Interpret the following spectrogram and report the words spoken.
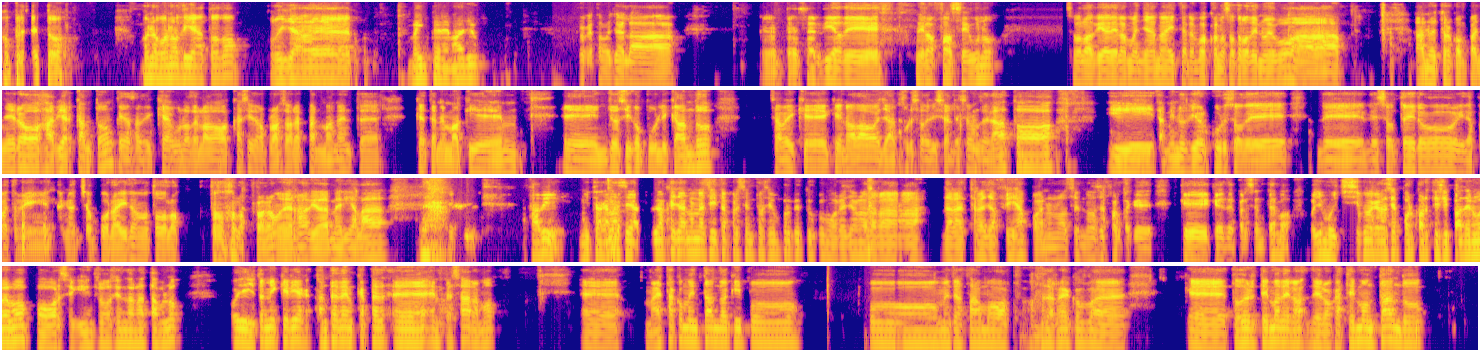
Os presento. Bueno, buenos días a todos. Hoy ya es 20 de mayo. Creo que estamos ya en, el tercer día de, la fase 1. Son las 10 de la mañana y tenemos con nosotros de nuevo a, nuestro compañero Javier Cantón, que ya sabéis que es uno de los casi de los profesores permanentes que tenemos aquí en, Yo Sigo Publicando. Sabéis que, que nos ha dado ya curso de visualización de datos, y también nos dio el curso de, de, Sotero y después también está enganchado por ahí dando todos los, todos los programas de radio de Media Lab. Javi, muchas gracias. Tú que ya no necesitas presentación porque tú, como eres ya una de las, de las estrellas fijas, pues no, hace, no hace falta que, que, te presentemos. Oye, muchísimas gracias por participar de nuevo, por seguir introduciendo a Natablog. Oye, yo también quería, antes de que eh, empezáramos, eh, me está comentando aquí por, mientras estábamos de récord, pues, que todo el tema de lo, de lo que estáis montando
